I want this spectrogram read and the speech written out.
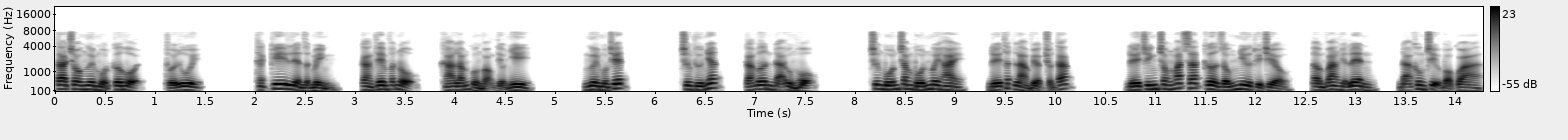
ta cho ngươi một cơ hội, thối lui. Thạch kỳ liền giật mình, càng thêm phẫn nộ, khá lắm cuồng vọng tiểu nhi. Ngươi muốn chết. Chương thứ nhất, cảm ơn đã ủng hộ. Chương bốn trăm bốn mươi hai, đế thất làm việc chuẩn tắc. Đế chính trong mắt sát cơ giống như thủy triều, ầm vang hiện lên, đã không chịu bỏ qua,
